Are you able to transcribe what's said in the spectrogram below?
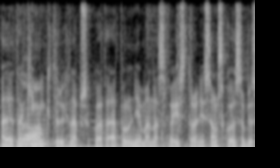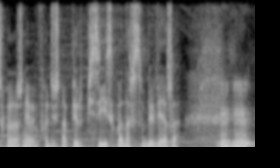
ale takimi, no. których na przykład Apple nie ma na swojej stronie. Sam sobie składasz, nie wiem, wchodzisz na PC i składasz sobie wieżę. Mhm.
